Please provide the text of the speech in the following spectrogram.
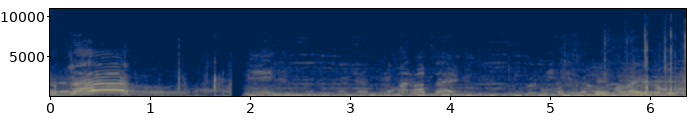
Dobře! Roman Vacek. Takový malej romík.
